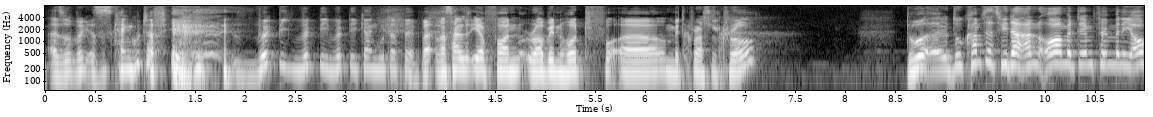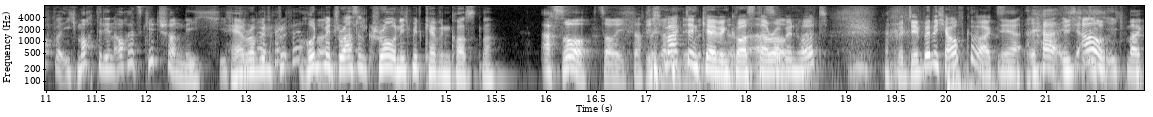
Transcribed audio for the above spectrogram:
Also wirklich, es ist kein guter Film. Wirklich, wirklich, wirklich kein guter Film. Wa- Was haltet ihr von Robin Hood äh, mit Russell Crowe? Du, äh, du kommst jetzt wieder an, oh, mit dem Film bin ich auch. Ich mochte den auch als Kind schon nicht. Ich da Robin Hood mit Russell Crowe, nicht mit Kevin Costner. Ach so, sorry, ich dachte Ich mag den mit- Kevin Costner, so. Robin Hood. Mit dem bin ich aufgewachsen. Ja, ich, Ich auch. Ich, ich, mag,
